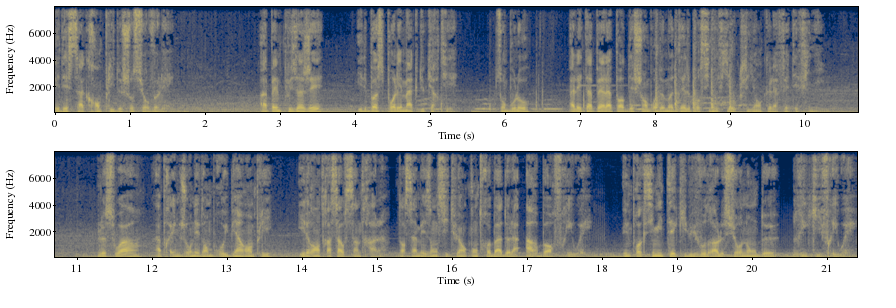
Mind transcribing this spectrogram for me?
et des sacs remplis de chaussures volées. À peine plus âgé, il bosse pour les Macs du quartier. Son boulot Aller taper à la porte des chambres de motel pour signifier aux clients que la fête est finie. Le soir, après une journée d'embrouille bien remplie, il rentre à South Central, dans sa maison située en contrebas de la Harbor Freeway. Une proximité qui lui vaudra le surnom de Ricky Freeway.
